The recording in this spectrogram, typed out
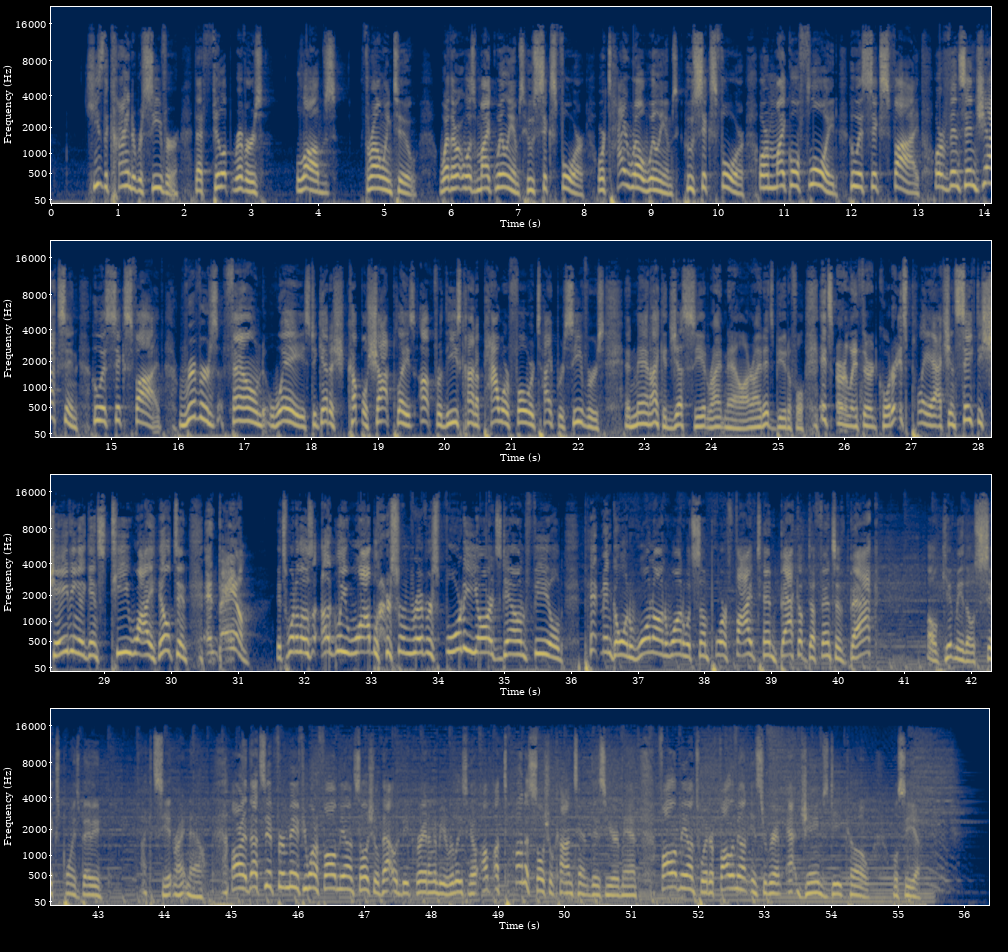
He's the kind of receiver that Philip Rivers loves throwing to whether it was Mike Williams, who's 6'4, or Tyrell Williams, who's 6'4, or Michael Floyd, who is 6'5, or Vincent Jackson, who is 6'5. Rivers found ways to get a couple shot plays up for these kind of power forward type receivers. And man, I could just see it right now. All right. It's beautiful. It's early third quarter. It's play action, safety shading against T.Y. Hilton, and bam! It's one of those ugly wobblers from Rivers 40 yards downfield. Pittman going one on one with some poor 5'10 backup defensive back. Oh, give me those six points, baby. I can see it right now. All right, that's it for me. If you want to follow me on social, that would be great. I'm going to be releasing a, a, ton of social content this year, man. Follow me on Twitter, follow me on Instagram at James D. Koh. We'll see you.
